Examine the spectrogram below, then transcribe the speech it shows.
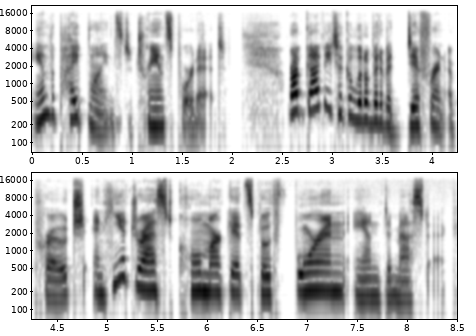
and the pipelines to transport it. Rob Godby took a little bit of a different approach, and he addressed coal markets, both foreign and domestic.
